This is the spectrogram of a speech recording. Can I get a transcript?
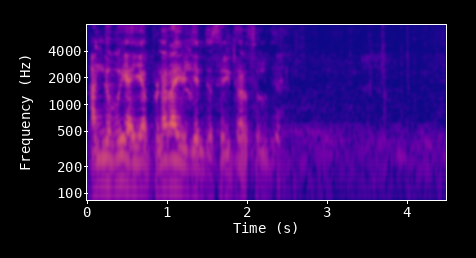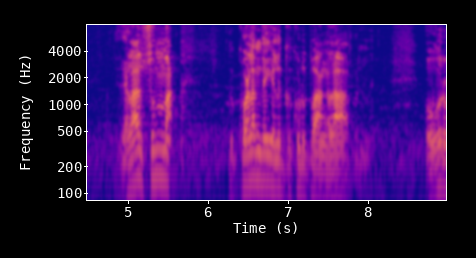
அங்கே போய் ஐயா பினராயி விஜயன்ட்ட சொல்லிட்டு வர சொல்லுங்க. இதெல்லாம் சும்மா. குழந்தைகளுக்கு கொடுப்பாங்களா அப்படின்னு. ஒவ்வொரு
